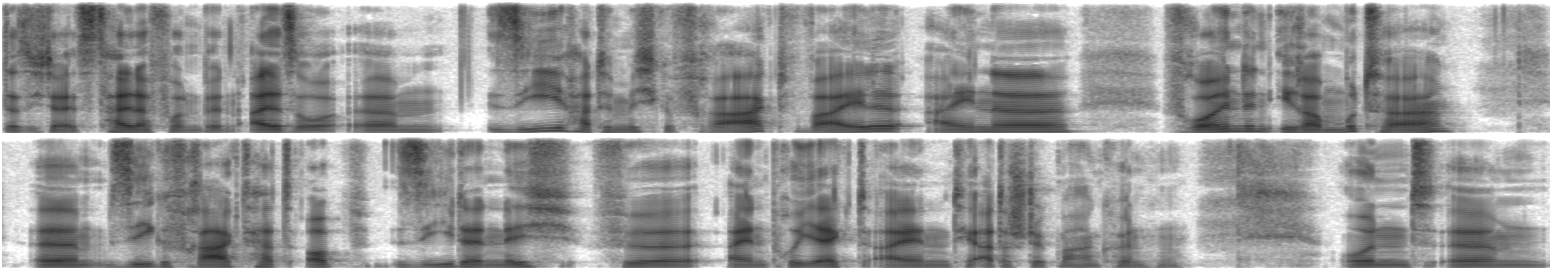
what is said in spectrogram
dass ich da jetzt Teil davon bin? Also, ähm, sie hatte mich gefragt, weil eine Freundin ihrer Mutter ähm, sie gefragt hat, ob sie denn nicht für ein Projekt ein Theaterstück machen könnten. Und ähm,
